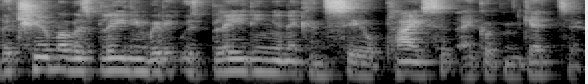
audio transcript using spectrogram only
The tumour was bleeding, but it was bleeding in a concealed place that they couldn't get to.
